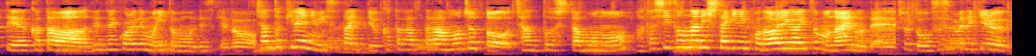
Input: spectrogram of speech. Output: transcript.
ずっていう方は全然これでもいいと思うんですけどちゃんと綺麗に見せたいっていう方だったらもうちょっとちゃんとしたもの私そんなに下着にこだわりがいつもないのでちょっとおすすめできる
